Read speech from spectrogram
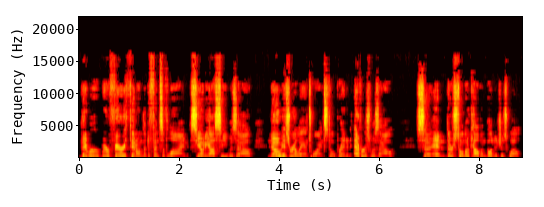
they were we were very thin on the defensive line. Sione Asi was out. No Israel Antwine still. Brendon Evers was out. So and there's still no Calvin Bundage as well.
